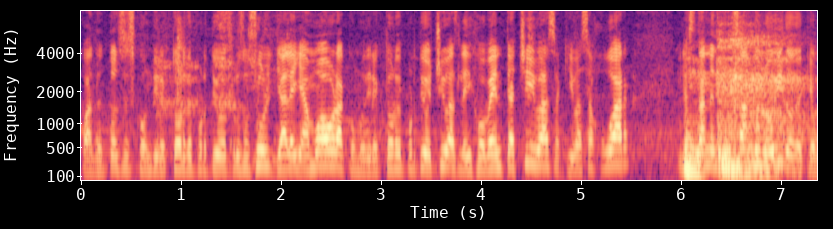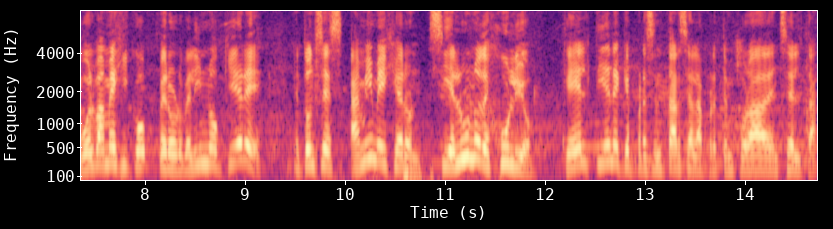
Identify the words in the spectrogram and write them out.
cuando entonces con director deportivo de Cruz Azul, ya le llamó ahora como director deportivo de Chivas, le dijo, vente a Chivas, aquí vas a jugar. le están endulzando el oído de que vuelva a México, pero Orbelín no quiere. Entonces, a mí me dijeron, si el 1 de julio, que él tiene que presentarse a la pretemporada en Celta,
